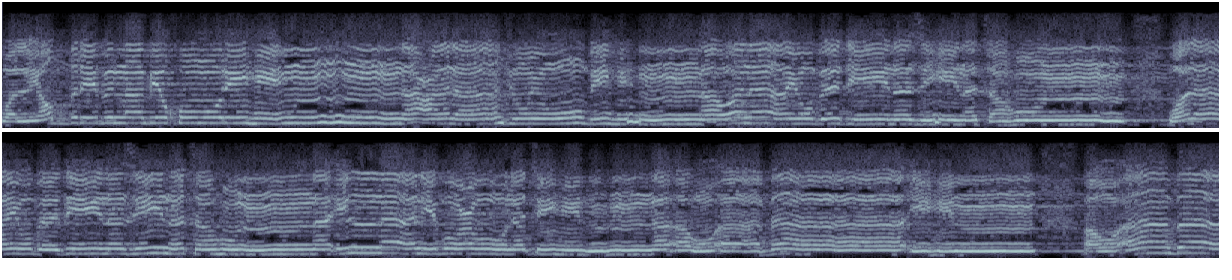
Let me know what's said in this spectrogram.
وليضربن بخمرهن على جيوبهن ولا يبدين زينتهن ولا يبدين زينتهن إلا لبعولتهن أو آبائهن أو آبائهن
